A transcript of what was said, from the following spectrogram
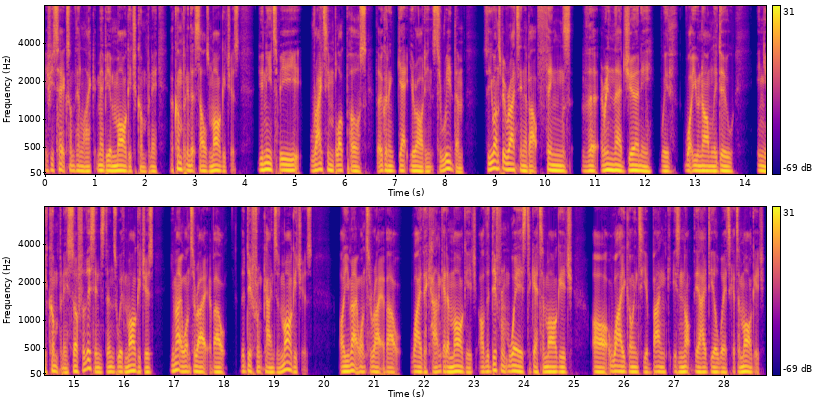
if you take something like maybe a mortgage company, a company that sells mortgages, you need to be writing blog posts that are going to get your audience to read them. So, you want to be writing about things that are in their journey with what you normally do in your company. So, for this instance, with mortgages, you might want to write about the different kinds of mortgages, or you might want to write about why they can't get a mortgage, or the different ways to get a mortgage or why going to your bank is not the ideal way to get a mortgage.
